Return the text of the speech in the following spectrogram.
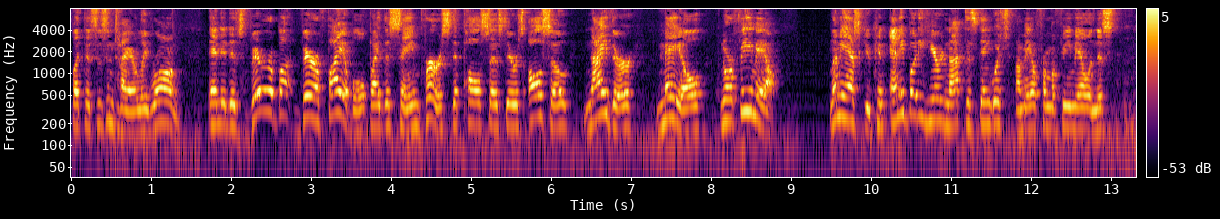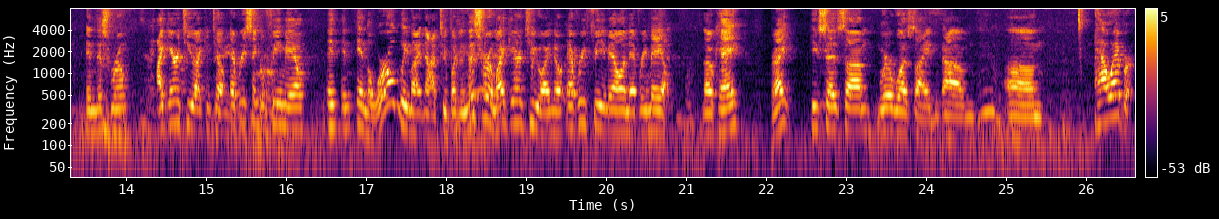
But this is entirely wrong. And it is verifi- verifiable by the same verse that Paul says there is also neither male nor female. Let me ask you, can anybody here not distinguish a male from a female in this in this room? I guarantee you I can tell every single female in, in, in the world we might not to, but in this room I guarantee you I know every female and every male. Okay? Right? He says, um, where was I? Um, um, however,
